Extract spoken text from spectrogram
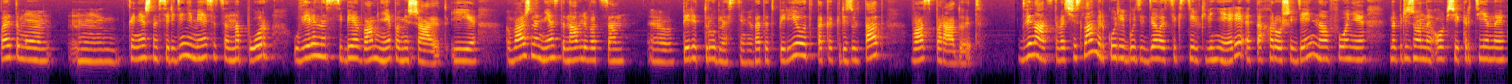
Поэтому, конечно, в середине месяца напор, уверенность в себе вам не помешают. И важно не останавливаться э, перед трудностями в этот период, так как результат вас порадует. 12 числа Меркурий будет делать секстиль к Венере. Это хороший день на фоне напряженной общей картины.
